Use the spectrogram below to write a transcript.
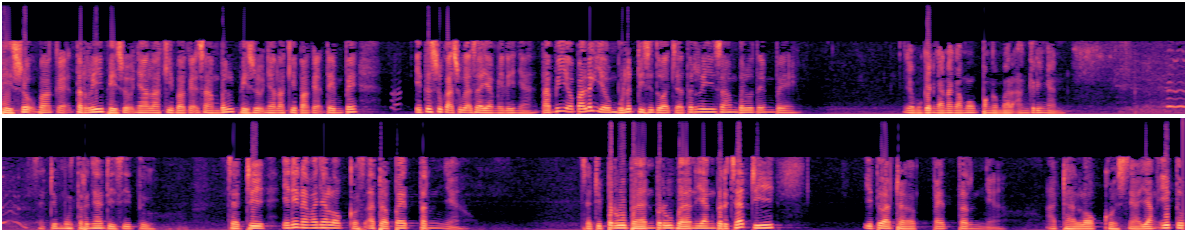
besok pakai teri, besoknya lagi pakai sambal, besoknya lagi pakai tempe, itu suka-suka saya milihnya. Tapi ya paling ya bulat di situ aja, teri, sambal, tempe. Ya mungkin karena kamu penggemar angkringan. Jadi muternya di situ. Jadi ini namanya logos, ada patternnya. Jadi perubahan-perubahan yang terjadi itu ada patternnya, ada logosnya. Yang itu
